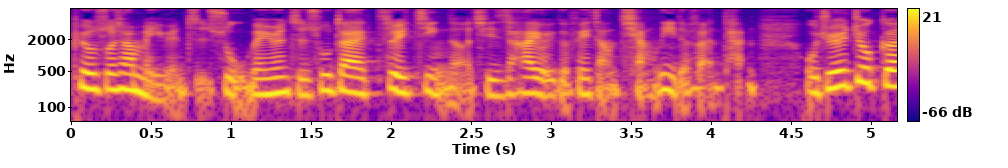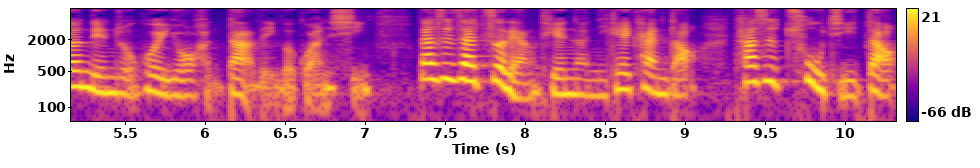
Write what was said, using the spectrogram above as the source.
譬如说像美元指数，美元指数在最近呢，其实它有一个非常强力的反弹，我觉得就跟联准会有很大的一个关系。但是在这两天呢，你可以看到它是触及到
